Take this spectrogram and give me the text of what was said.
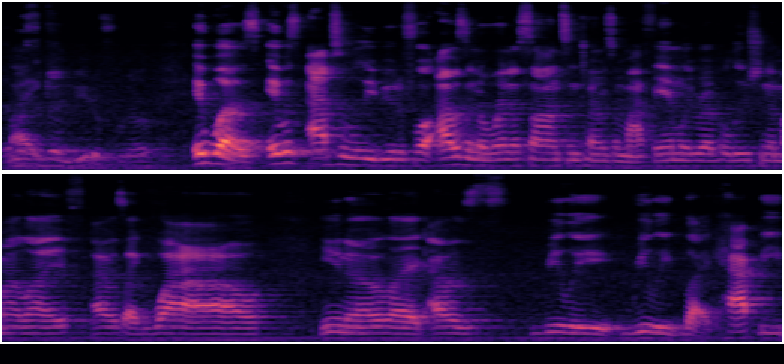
That must have been beautiful though. It was, it was absolutely beautiful. I was in a renaissance in terms of my family revolution in my life. I was like, wow, you know, like I was really, really like happy,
